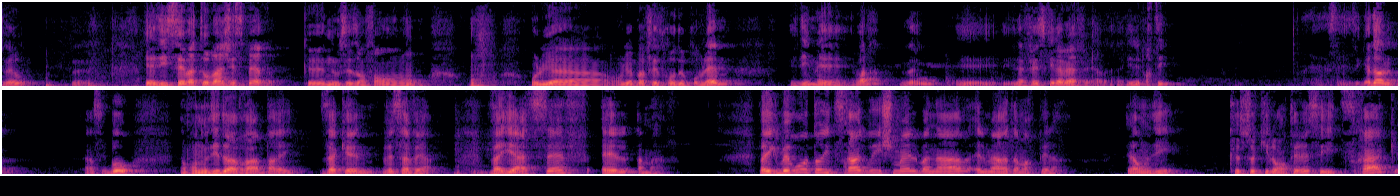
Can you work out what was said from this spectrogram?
Il a dit, Seva Tova, j'espère que nous, ses enfants, on, on, lui a, on lui a pas fait trop de problèmes. Il dit, mais voilà. Et il a fait ce qu'il avait à faire. Il est parti. C'est c'est gadol. Hein, c'est beau. Donc on nous dit de Abraham, pareil. Zaken Vesavea. Vayasef el Amav. Yitzhak veishmael banav el me'arat hamarpela. Et là on dit que ceux qui l'ont enterré, c'est Yitzhak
